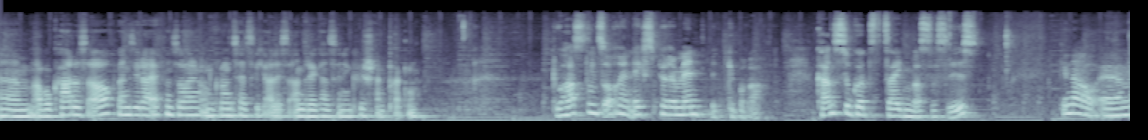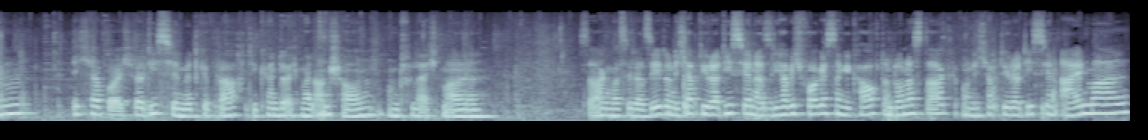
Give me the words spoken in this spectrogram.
Ähm, Avocados auch, wenn sie reifen sollen. Und grundsätzlich alles andere kannst du in den Kühlschrank packen. Du hast uns auch ein Experiment mitgebracht. Kannst du kurz zeigen, was das ist? Genau, ähm, ich habe euch Radieschen mitgebracht. Die könnt ihr euch mal anschauen und vielleicht mal sagen, was ihr da seht. Und ich habe die Radieschen, also die habe ich vorgestern gekauft am Donnerstag und ich habe die Radieschen einmal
